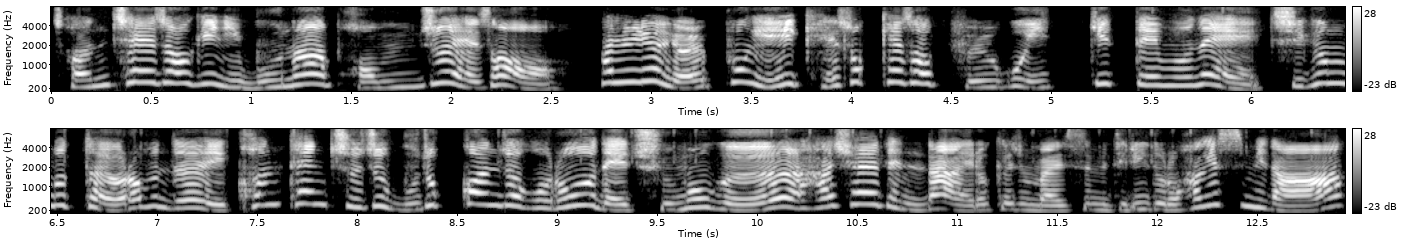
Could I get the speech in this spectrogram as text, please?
전체적인 이 문화 범주에서 한류 열풍이 계속해서 불고 있기 때문에 지금부터 여러분들 이 컨텐츠주 무조건적으로 내 주목을 하셔야 된다. 이렇게 좀 말씀을 드리도록 하겠습니다.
